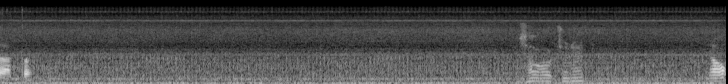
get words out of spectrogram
Tanto. ¿Es algo, Chunet? No.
